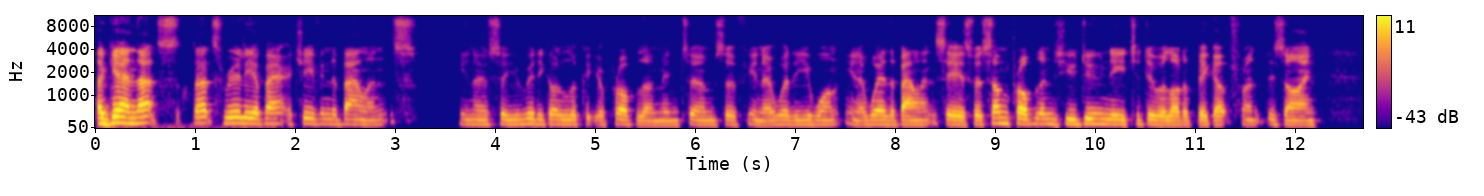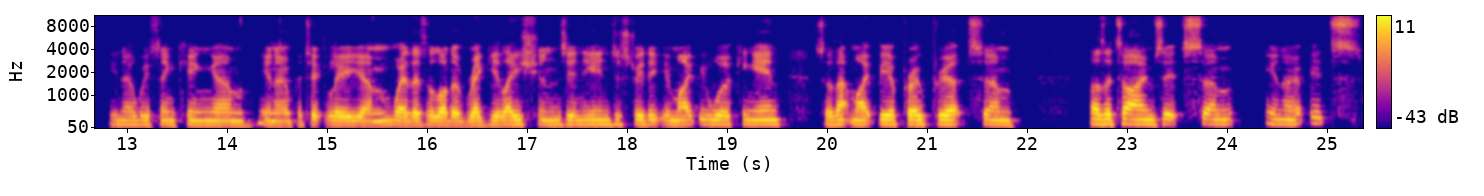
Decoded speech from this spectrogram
Again, that's that's really about achieving the balance you know so you really got to look at your problem in terms of you know whether you want you know where the balance is for some problems you do need to do a lot of big upfront design you know, we're thinking, um, you know, particularly um, where there's a lot of regulations in the industry that you might be working in. So that might be appropriate. Um, other times it's, um, you know, it's,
